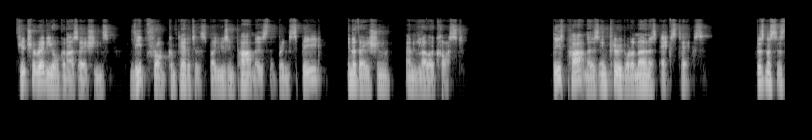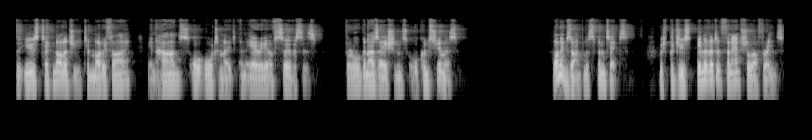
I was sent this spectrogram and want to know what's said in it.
future ready organizations leapfrog competitors by using partners that bring speed, innovation, and lower cost. These partners include what are known as XTechs, businesses that use technology to modify, enhance, or automate an area of services for organizations or consumers. One example is fintechs, which produce innovative financial offerings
